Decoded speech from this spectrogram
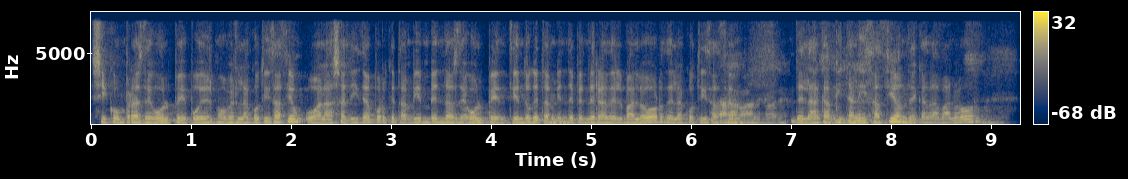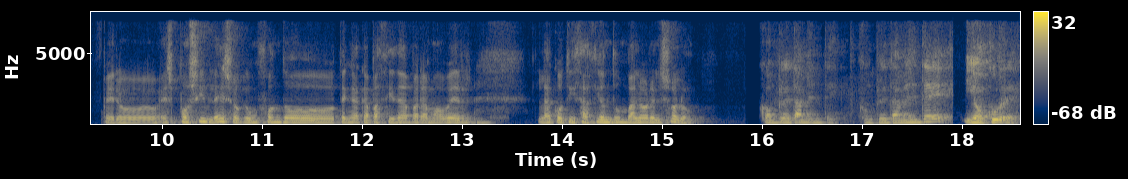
si compras de golpe puedes mover la cotización, o a la salida porque también vendas de golpe. Entiendo que también mm. dependerá del valor, de la cotización, ah, de la capitalización de cada valor, pero ¿es posible eso, que un fondo tenga capacidad para mover mm. la cotización de un valor el solo? Completamente, completamente. Y ocurre.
